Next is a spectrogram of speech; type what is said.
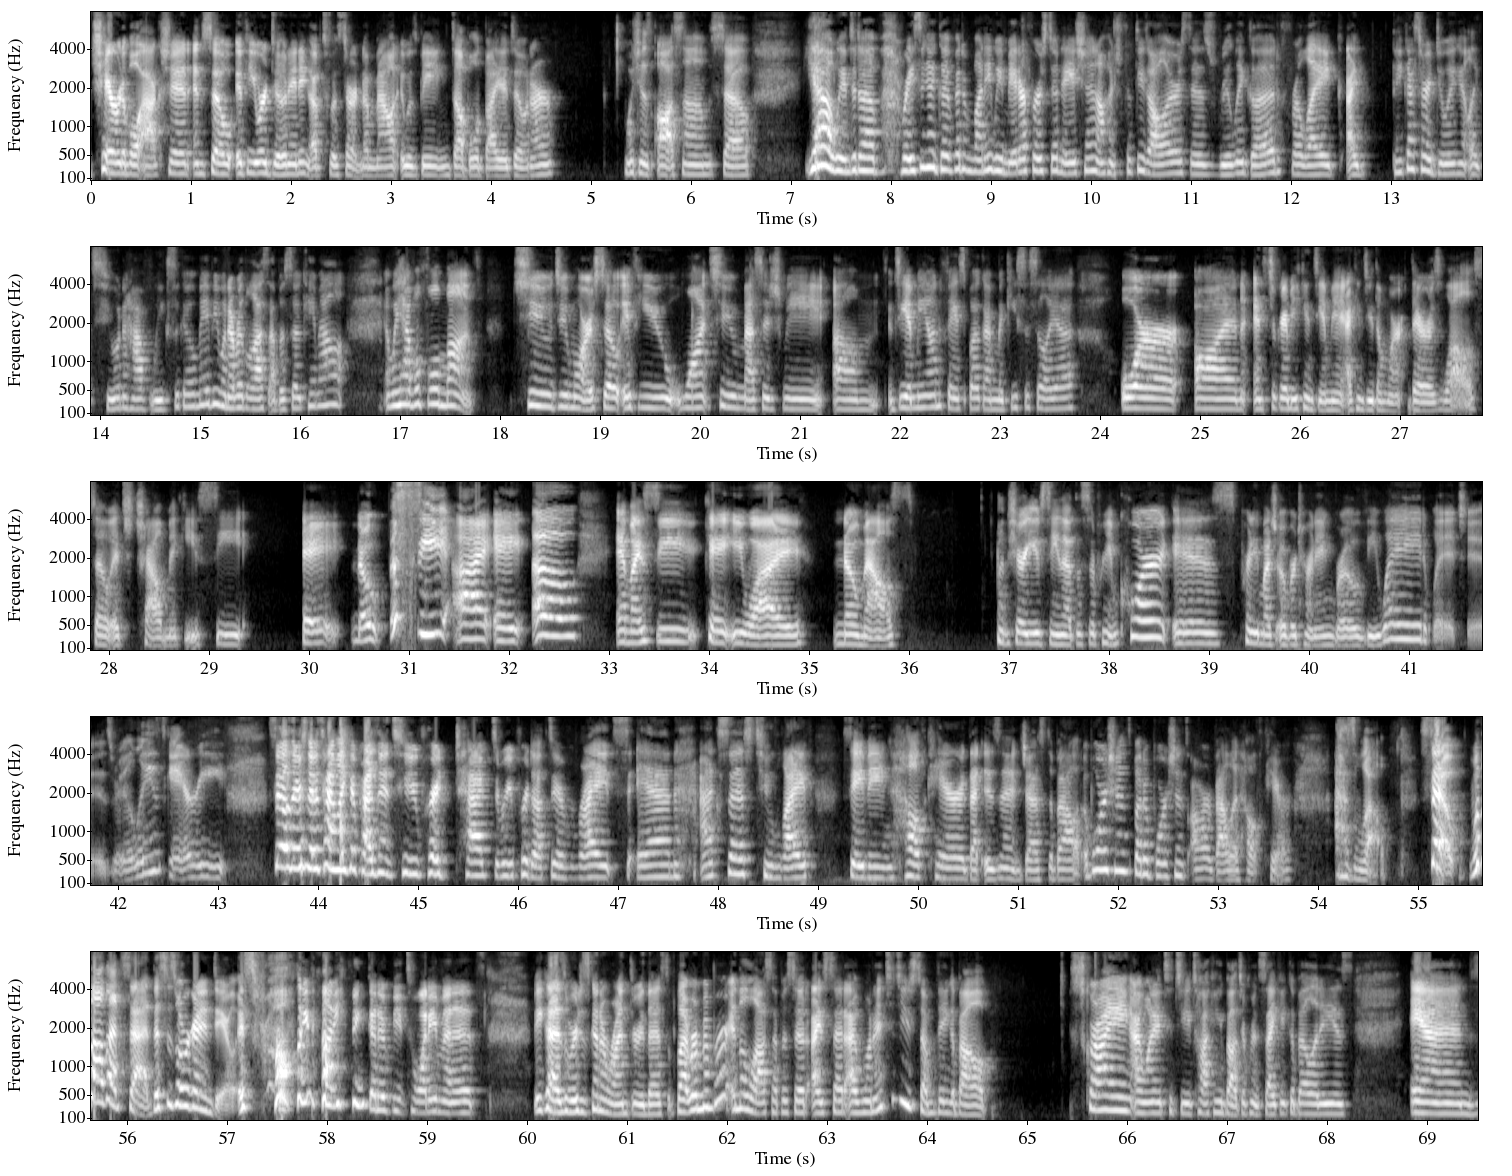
charitable action. And so if you were donating up to a certain amount, it was being doubled by a donor, which is awesome. So yeah, we ended up raising a good bit of money. We made our first donation. $150 is really good for like, I think I started doing it like two and a half weeks ago, maybe whenever the last episode came out. And we have a full month to do more. So if you want to message me, um, DM me on Facebook. I'm Mickey Cecilia or on Instagram, you can DM me. I can do them there as well. So it's Ciao Mickey, C A, nope, C I A O M I C K E Y, no mouse. I'm sure you've seen that the Supreme Court is pretty much overturning Roe v. Wade, which is really scary. So there's no time like the present to protect reproductive rights and access to life saving healthcare that isn't just about abortions, but abortions are valid healthcare as well. So, with all that said, this is what we're going to do. It's probably not even going to be 20 minutes because we're just going to run through this. But remember in the last episode, I said I wanted to do something about scrying. I wanted to do talking about different psychic abilities and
